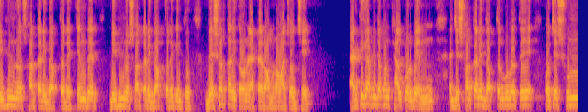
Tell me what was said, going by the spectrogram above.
বিভিন্ন সরকারি দপ্তরে, কেন্দ্রের বিভিন্ন সরকারি দপ্তরে কিন্তু বেসরকারীকরণের একটা রমরমা চলছে। একদিকে আপনি যখন খেয়াল করবেন যে সরকারি দপ্তরগুলোতে হচ্ছে শূন্য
